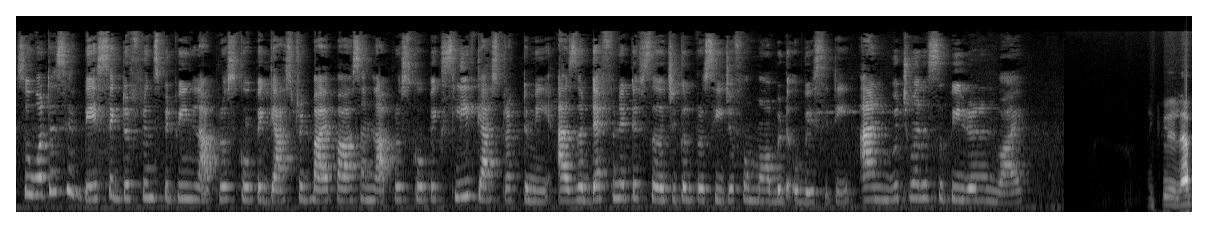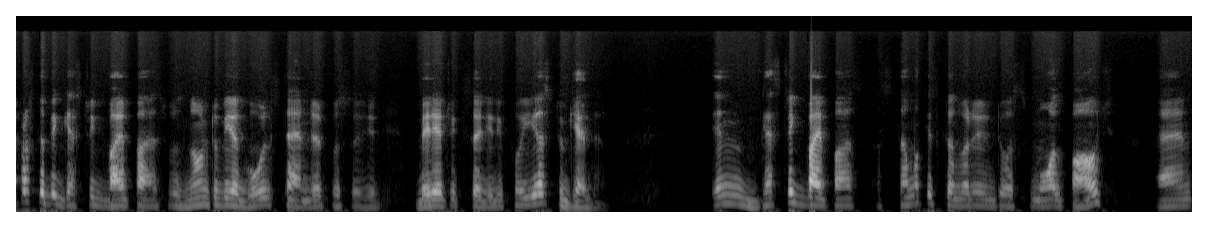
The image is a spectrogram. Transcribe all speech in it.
So, what is the basic difference between laparoscopic gastric bypass and laparoscopic sleeve gastrectomy as a definitive surgical procedure for morbid obesity, and which one is superior and why? Actually, laparoscopic gastric bypass was known to be a gold standard for surgery, bariatric surgery for years together. In gastric bypass, a stomach is converted into a small pouch and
